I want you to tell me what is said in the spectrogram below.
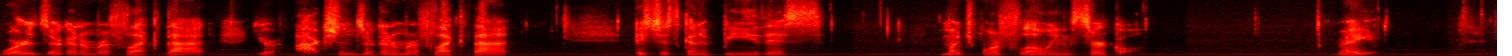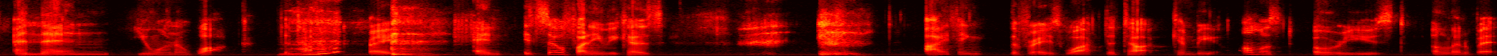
words are going to reflect that. Your actions are going to reflect that. It's just going to be this much more flowing circle, right? And then you want to walk the talk, mm-hmm. right? And it's so funny because I think the phrase walk the talk can be almost overused a little bit.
